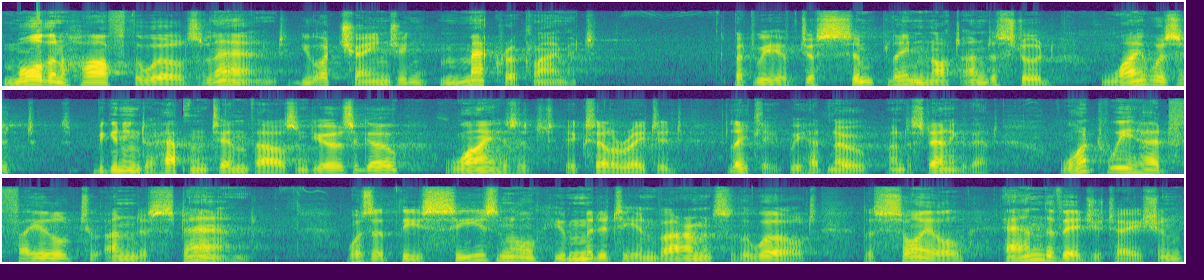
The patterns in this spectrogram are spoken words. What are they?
more than half the world's land, you are changing macroclimate. But we have just simply not understood why was it beginning to happen 10,000 years ago? Why has it accelerated lately? We had no understanding of that. What we had failed to understand was that these seasonal humidity environments of the world, the soil and the vegetation,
